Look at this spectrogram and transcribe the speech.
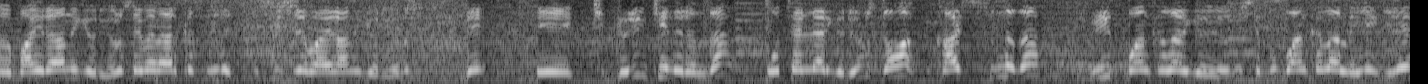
e, bayrağını görüyoruz. Hemen arkasında İsviçre bayrağını görüyoruz. Ve e, gölün kenarında oteller görüyoruz. Daha karşısında da büyük bankalar görüyoruz. İşte bu bankalarla ilgili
